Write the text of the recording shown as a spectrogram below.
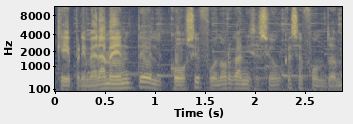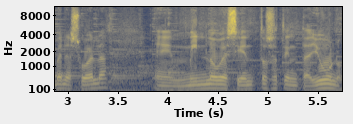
que primeramente el COSI fue una organización que se fundó en Venezuela en 1971.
